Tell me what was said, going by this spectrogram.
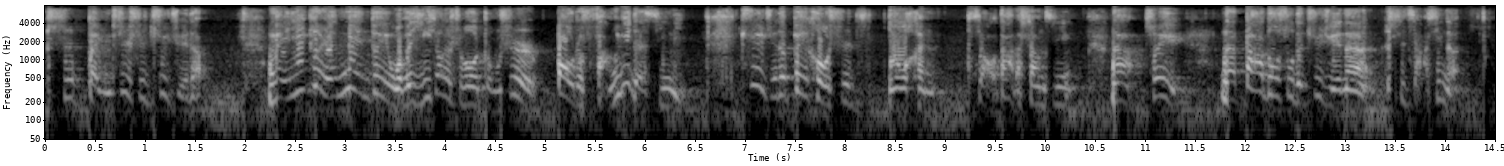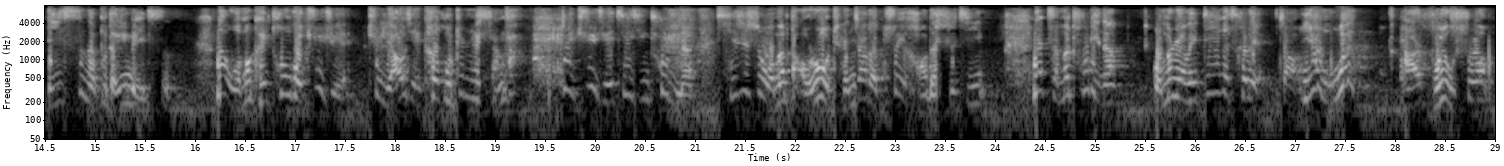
是本质是拒绝的。每一个人面对我们营销的时候，总是抱着防御的心理。拒绝的背后是有很。较大的商机，那所以那大多数的拒绝呢是假性的，一次呢不等于每次。那我们可以通过拒绝去了解客户真正的想法，对拒绝进行处理呢，其实是我们导入成交的最好的时机。那怎么处理呢？我们认为第一个策略叫用问而不用说。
